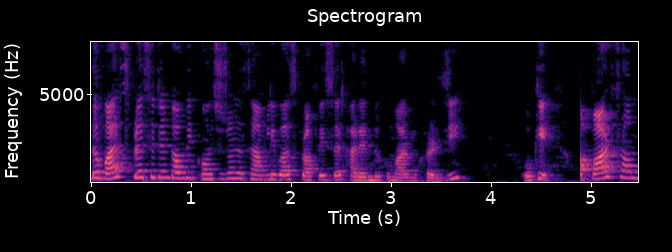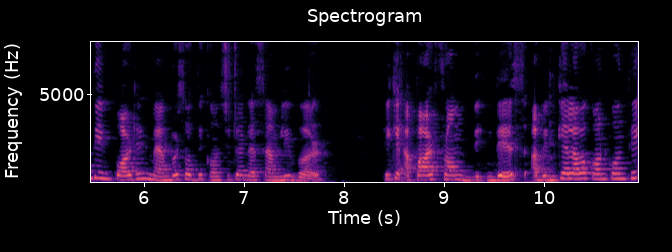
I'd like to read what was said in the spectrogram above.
The vice president of the constituent assembly was professor Harendra Kumar Mukherjee okay apart from the important members of the constituent assembly word ठीक है अपार्ट फ्रॉम दिस अब इनके अलावा कौन कौन थे?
